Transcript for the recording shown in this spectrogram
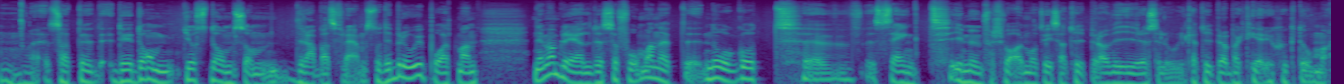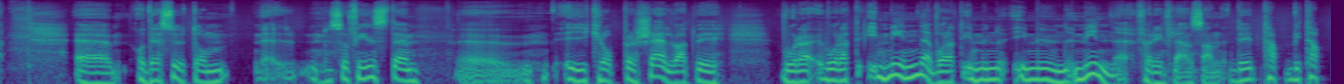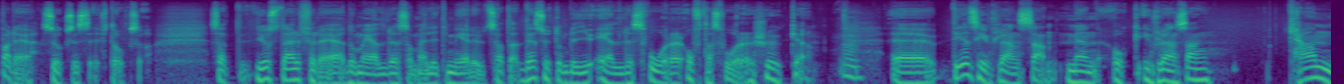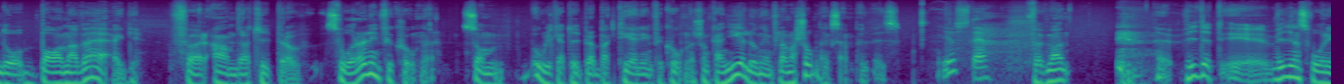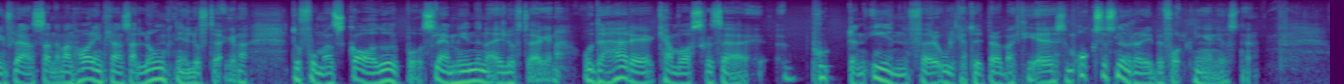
Mm, så att det, det, är de, just de som drabbas främst. Och det beror ju på att man, när man blir äldre så får man ett eh, något eh, sänkt immunförsvar mot vissa typer av virus eller olika typer av bakteriesjukdomar. Eh, och dessutom så finns det i kroppen själv att vi våra, vårat minne, vårt immun, immunminne för influensan, det tapp, vi tappar det successivt också. Så att just därför är de äldre som är lite mer utsatta. Dessutom blir ju äldre svårare, ofta svårare sjuka. Mm. Eh, dels influensan, men och influensan kan då bana väg för andra typer av svårare infektioner som olika typer av bakterieinfektioner som kan ge lunginflammation exempelvis. Just det. För man, vid, ett, vid en svår influensa, när man har influensa långt ner i luftvägarna, då får man skador på slemhinnorna i luftvägarna. Och det här är, kan vara ska säga, porten in för olika typer av bakterier som också snurrar i befolkningen just nu.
